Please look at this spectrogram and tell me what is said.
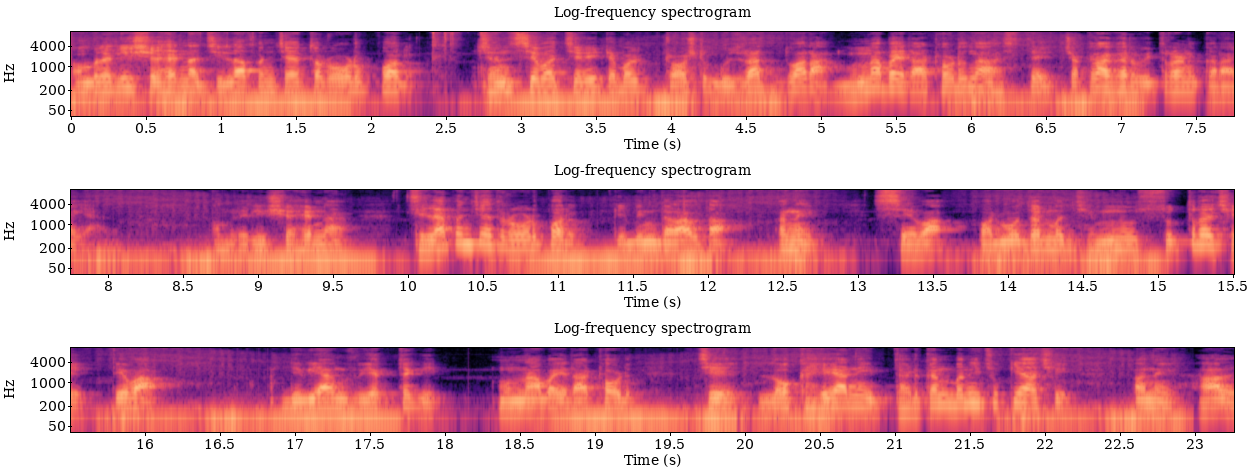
અમરેલી શહેરના જિલ્લા પંચાયત રોડ પર જનસેવા ચેરિટેબલ ટ્રસ્ટ ગુજરાત દ્વારા મુન્નાભાઈ રાઠોડના હસ્તે ચકલાઘર વિતરણ કરાયા. અમરેલી શહેરના જિલ્લા પંચાયત રોડ પર કેબિન ધરાવતા અને સેવા પરમોધર્મ જેમનું સૂત્ર છે તેવા દિવ્યાંગ વ્યક્તિ મુન્નાભાઈ રાઠોડ જે લોકહૈયાની ધડકન બની ચૂક્યા છે અને હાલ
